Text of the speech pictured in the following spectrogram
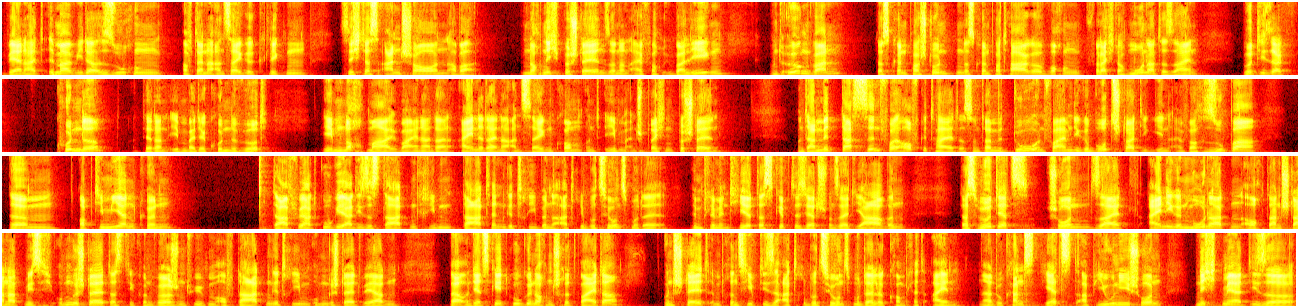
Werden halt immer wieder suchen, auf deine Anzeige klicken, sich das anschauen, aber noch nicht bestellen, sondern einfach überlegen. Und irgendwann das können ein paar Stunden, das können ein paar Tage, Wochen, vielleicht auch Monate sein, wird dieser Kunde, der dann eben bei dir Kunde wird, eben nochmal über eine, eine deiner Anzeigen kommen und eben entsprechend bestellen. Und damit das sinnvoll aufgeteilt ist und damit du und vor allem die Geburtsstrategien einfach super ähm, optimieren können, dafür hat Google ja dieses datengetriebene Attributionsmodell implementiert. Das gibt es jetzt schon seit Jahren. Das wird jetzt schon seit einigen Monaten auch dann standardmäßig umgestellt, dass die Conversion-Typen auf Datengetrieben umgestellt werden. Ja, und jetzt geht Google noch einen Schritt weiter und stellt im Prinzip diese Attributionsmodelle komplett ein. Ja, du kannst jetzt ab Juni schon nicht mehr diese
